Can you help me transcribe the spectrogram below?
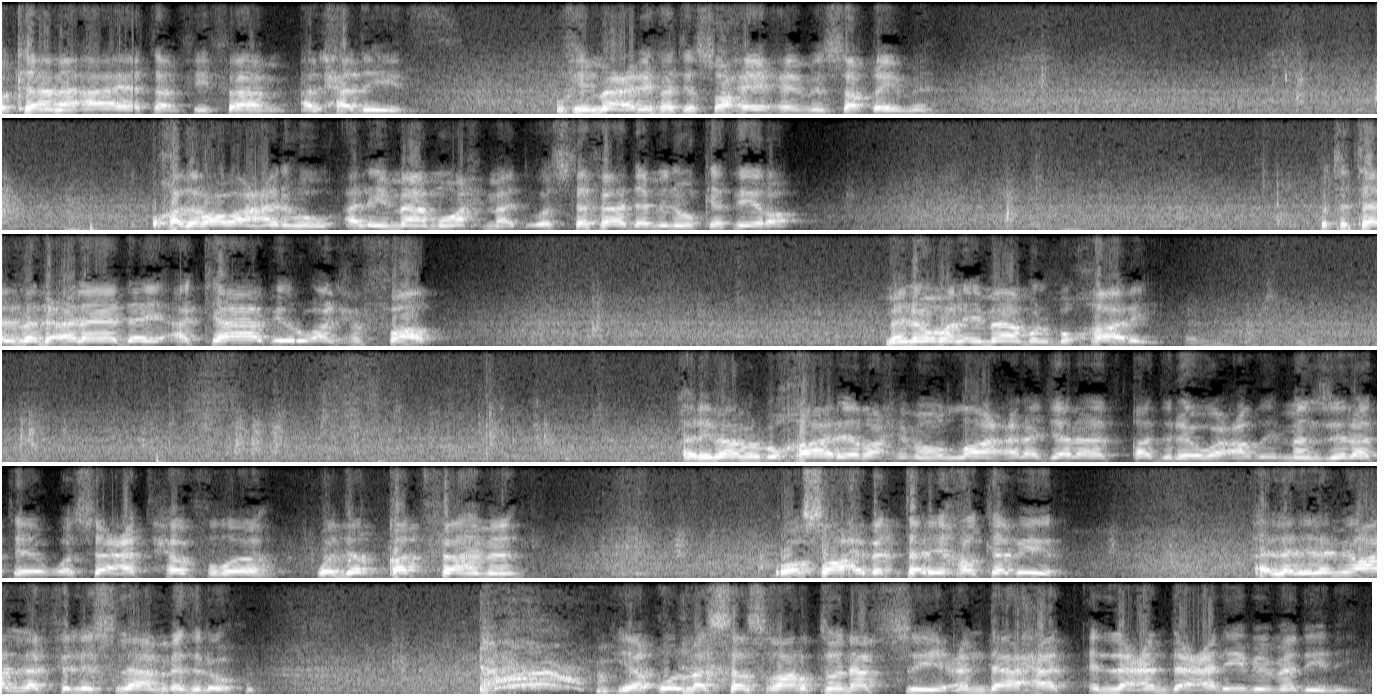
وكان آية في فهم الحديث وفي معرفة صحيحه من سقيمه. وقد روى عنه الإمام أحمد واستفاد منه كثيرا. وتتلمذ على يديه أكابر الحفاظ. منهم الإمام البخاري. الإمام البخاري رحمه الله على جلالة قدره وعظيم منزلته وسعة حفظه ودقة فهمه وصاحب التاريخ الكبير الذي لم يؤلف في الإسلام مثله. يقول ما استصغرت نفسي عند أحد إلا عند علي بن مديني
